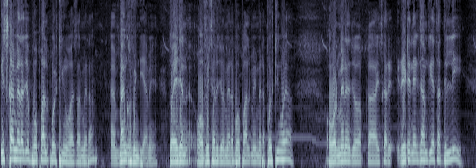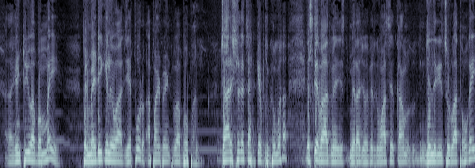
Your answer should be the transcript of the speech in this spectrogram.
इसका मेरा जो भोपाल पोस्टिंग हुआ सर मेरा बैंक ऑफ़ इंडिया में तो एजेंट ऑफिसर जो मेरा भोपाल में मेरा पोस्टिंग हुआ और मैंने जो आपका इसका रिटर्न एग्ज़ाम दिया था दिल्ली इंटरव्यू हुआ बम्बई फिर मेडिकल हुआ जयपुर अपॉइंटमेंट हुआ भोपाल। चार स्टेट का चार कैपिटल घूमा। इसके बाद में इस, मेरा जो है फिर वहाँ से काम ज़िंदगी शुरुआत हो गई।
